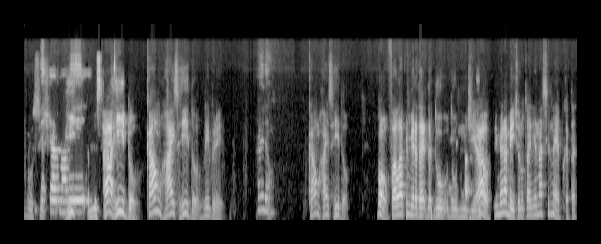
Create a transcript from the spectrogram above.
Boxit. É o nome... Ah, Riddle. Calm Reis Riddle, lembrei. Perdão. Calm Reis Riddle. Bom, falar primeiro da, da, do, do Mundial, primeiramente, eu não estaria nascendo na época, tá?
